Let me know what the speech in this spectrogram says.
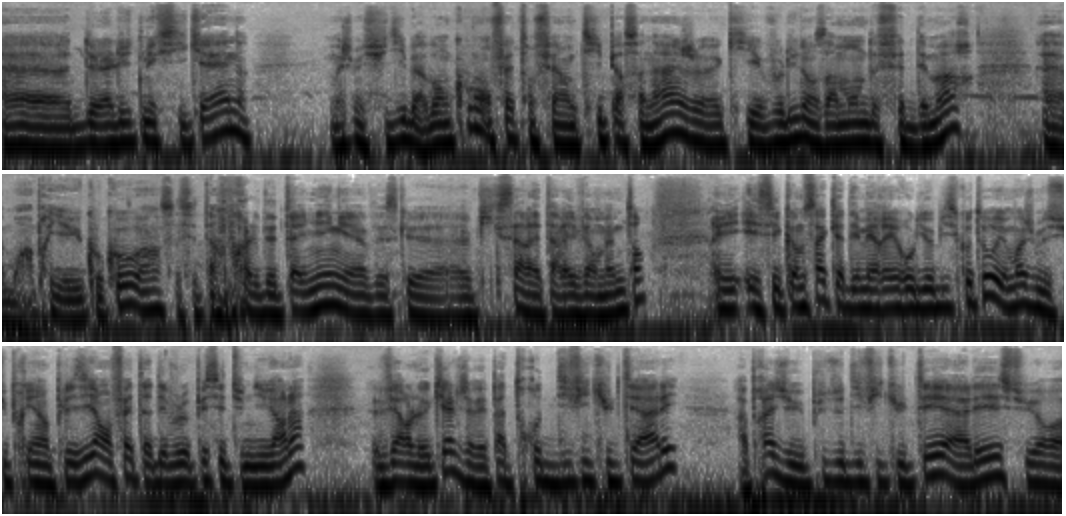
de la lutte mexicaine. Moi je me suis dit bah banco en fait on fait un petit personnage euh, qui évolue dans un monde de fête des morts. Euh, bon après il y a eu Coco, hein, ça c'était un problème de timing euh, parce que euh, Pixar est arrivé en même temps. Et, c'est comme ça qu'a démarré Rulio Biscotto et moi je me suis pris un plaisir en fait à développer cet univers là vers lequel j'avais pas trop de difficultés à aller. Après j'ai eu plus de difficultés à aller sur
